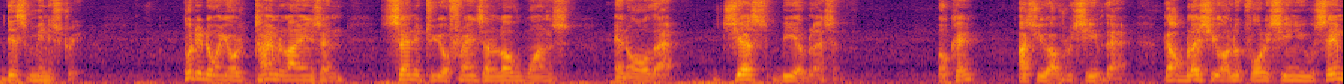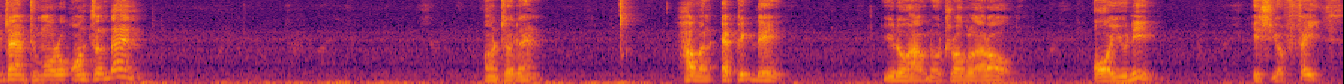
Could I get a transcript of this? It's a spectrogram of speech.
this ministry. Put it on your timelines and send it to your friends and loved ones and all that. Just be a blessing. Okay? As you have received that. God bless you. I look forward to seeing you same time tomorrow. Until then. Until then. Have an epic day. You don't have no trouble at all. All you need is your faith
